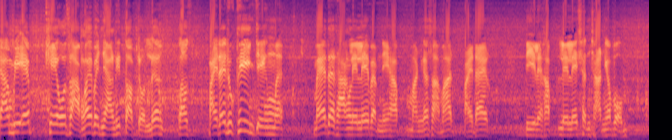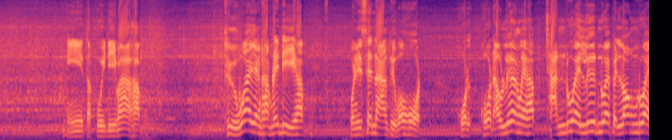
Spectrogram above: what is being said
ยาง BF KO3 ก็จะเป็นยางที่ตอบโจทย์เรื่อง เราไปได้ทุกที่จริงๆแม้แม้แต่ทางเละๆแบบนี้ครับ มันก็สามารถไปได้ดีเลยครับเละๆชันๆครับผม นี่ตะกุยดีมากครับ ถือว่ายังทำได้ดีครับ วันนี้เส้นทางถือว่าโหด โหดโหดเอาเรื่องเลยครับ ชันด้วยลื่นด้วยเป็นร่องด้วย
